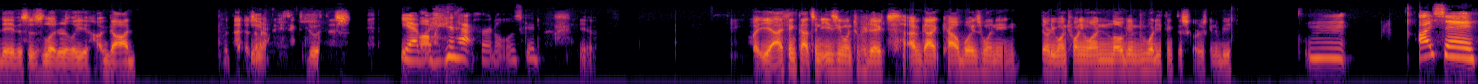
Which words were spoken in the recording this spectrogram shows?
Davis is literally a god, but that doesn't Yeah. have anything to do with this. yeah, but Um, that hurdle was good. Yeah. But yeah, I think that's an easy one to predict. I've got Cowboys winning 31-21. Logan, what do you think the score is going to be? Mm, I say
